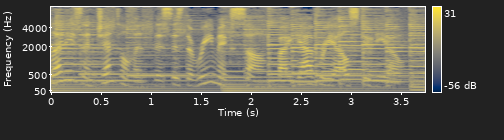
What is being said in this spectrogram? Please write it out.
Ladies and gentlemen, this is the remix song by Gabrielle Studio.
